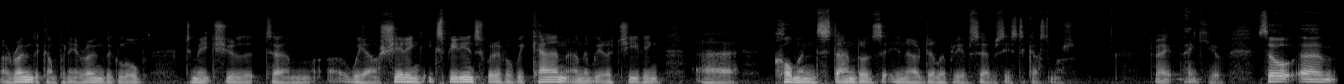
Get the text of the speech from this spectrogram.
around the company, around the globe, to make sure that um, we are sharing experience wherever we can and that we are achieving uh, common standards in our delivery of services to customers. Great, thank you. So um,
